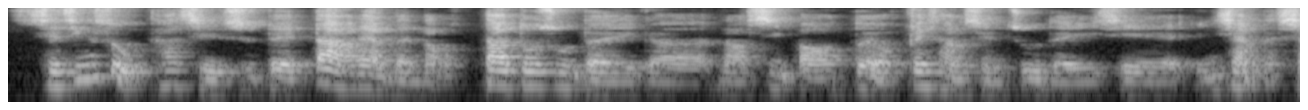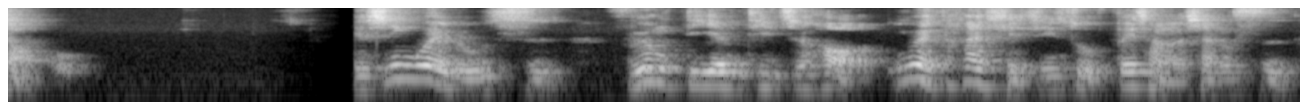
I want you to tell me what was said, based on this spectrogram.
血清素它其实是对大量的脑大多数的一个脑细胞都有非常显著的一些影响的效果，也是因为如此，服用 DMT 之后，因为它和血清素非常的相似，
